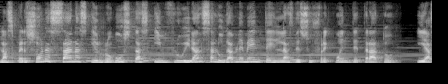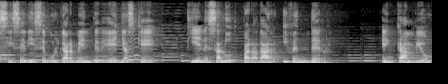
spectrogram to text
Las personas sanas y robustas influirán saludablemente en las de su frecuente trato y así se dice vulgarmente de ellas que tiene salud para dar y vender. En cambio,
